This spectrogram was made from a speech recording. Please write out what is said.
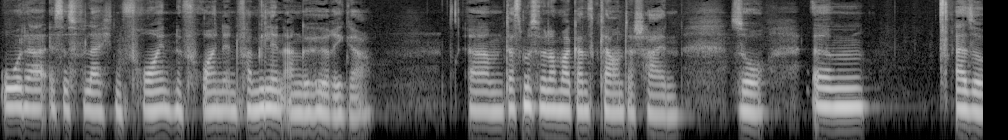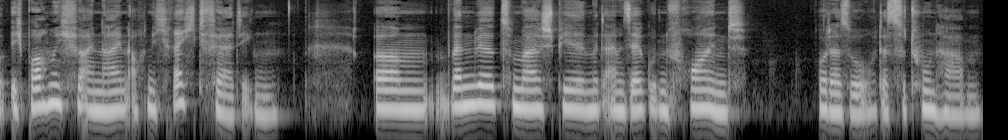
oder ist es vielleicht ein Freund, eine Freundin, Familienangehöriger? Ähm, das müssen wir nochmal ganz klar unterscheiden. So, ähm, also ich brauche mich für ein Nein auch nicht rechtfertigen. Ähm, wenn wir zum Beispiel mit einem sehr guten Freund oder so das zu tun haben,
